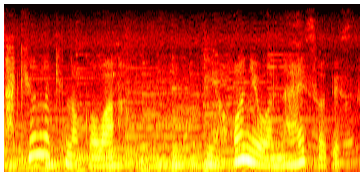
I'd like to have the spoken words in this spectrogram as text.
砂丘のキノコは日本にはないそうです。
